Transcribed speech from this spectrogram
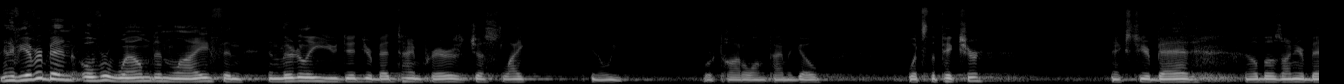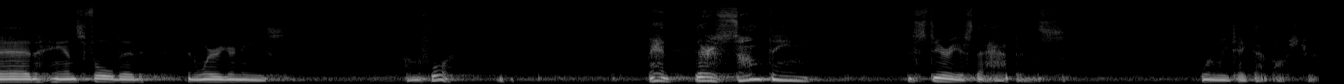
And have you ever been overwhelmed in life and, and literally you did your bedtime prayers just like, you know, we were taught a long time ago? What's the picture? Next to your bed, elbows on your bed, hands folded, and where are your knees? On the floor. Man, there's something mysterious that happens when we take that posture.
